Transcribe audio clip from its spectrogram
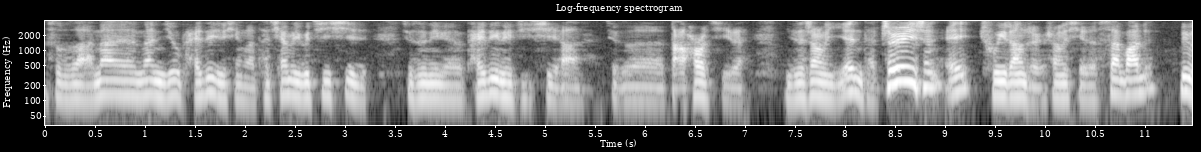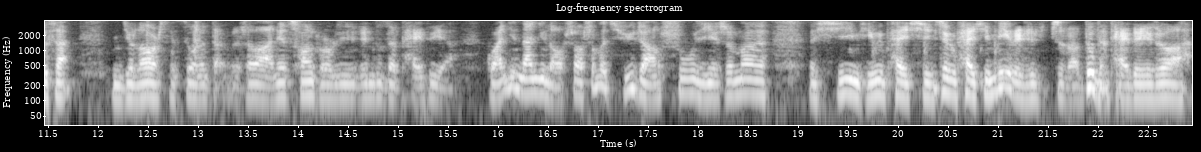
是不是啊？那那你就排队就行了，他前面有个机器，就是那个排队那机器啊，就是打号机的，你在上面一摁，它吱一声，哎，出一张纸，上面写的三八六六三。你就老老实实坐着等着是吧？那窗口的人都在排队啊，管你男女老少，什么局长、书记，什么习近平的派系，这个派系没有人知道，都在排队是吧？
